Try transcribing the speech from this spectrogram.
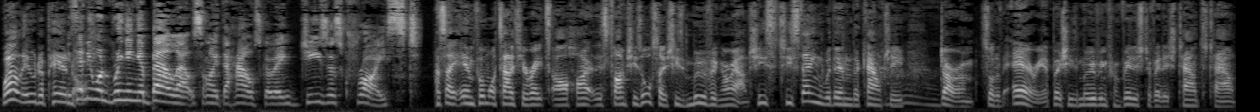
Well, it would appear Is not. anyone ringing a bell outside the house going, Jesus Christ? I say infant mortality rates are high at this time. She's also she's moving around. She's she's staying within the county Ah. Durham sort of area, but she's moving from village to village, town to town.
